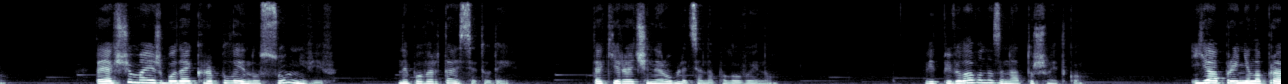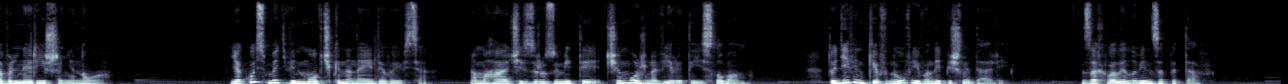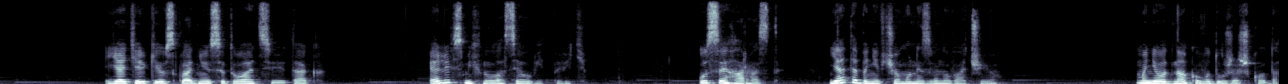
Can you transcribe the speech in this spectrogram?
Та якщо маєш бодай краплину сумнівів, не повертайся туди. Такі речі не робляться наполовину. Відповіла вона занадто швидко. Я прийняла правильне рішення, Ноа. Якусь мить він мовчки на неї дивився, намагаючись зрозуміти, чи можна вірити її словам. Тоді він кивнув, і вони пішли далі. За хвилину він запитав: Я тільки ускладнюю ситуацію, так? Елі всміхнулася у відповідь. Усе гаразд, я тебе ні в чому не звинувачую. Мені однаково дуже шкода.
